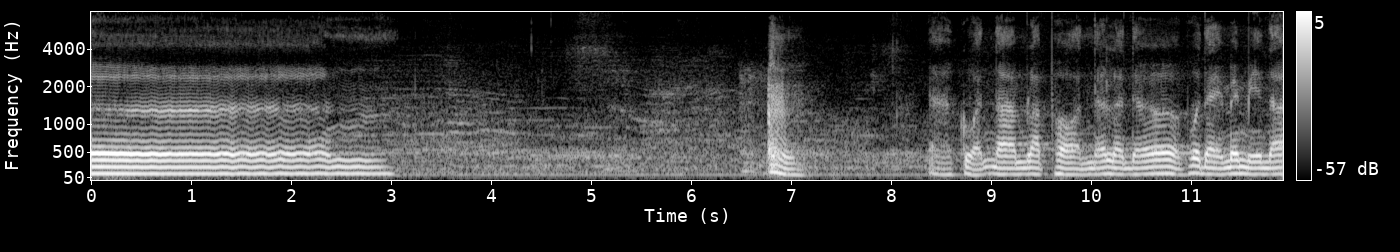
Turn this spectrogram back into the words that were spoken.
อกวดน้ำรับพรนั่นละเด้อผู้ใดไม่มีน้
